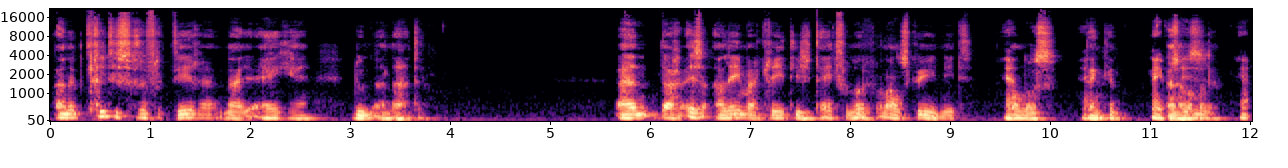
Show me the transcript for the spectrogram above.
aan het kritisch reflecteren naar je eigen doen en laten. En daar is alleen maar creativiteit voor nodig, want anders kun je niet Ja. anders denken Nee, en handelen. Ja.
